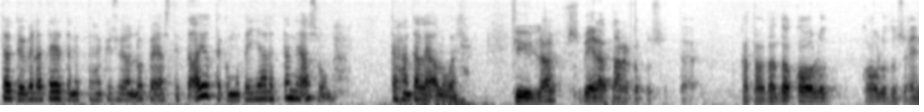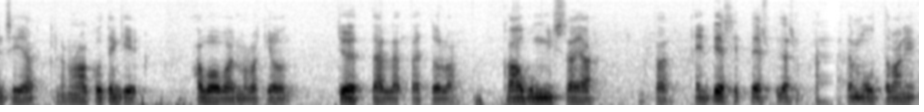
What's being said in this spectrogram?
Täytyy vielä teiltä nyt tähän kysyä nopeasti, että aiotteko muuten jäädä tänne asumaan, tähän tälle alueelle? Kyllä, vielä tarkoitus, että katsotaan tuo koulut, koulutus ensin ja kyllä minulla kuitenkin avovaimollakin on työt tällä tai tuolla kaupungissa ja mutta en tiedä sitten, jos pitäisi lähteä muuttamaan, niin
